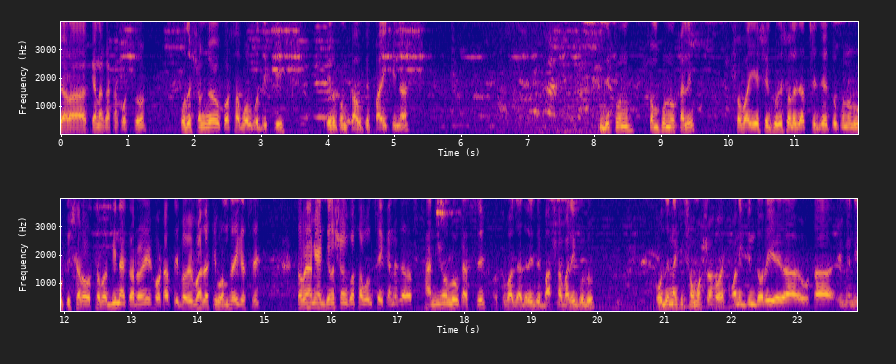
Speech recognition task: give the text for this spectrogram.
যারা কেনাকাটা করতো, ওদের সঙ্গেও কথা বলব, দেখি এরকম কাউকে পাই কিনা। দেখুন, সম্পূর্ণ খালি। সবাই এসে ঘুরে চলে যাচ্ছে, যেহেতু কোনো নোটিশ ছাড়া অথবা বিনা কারণে হঠাৎ এভাবে বাজারটি বন্ধ হয়ে গেছে। তবে আমি একজনের সঙ্গে কথা বলছি, এখানে যারা স্থানীয় লোক আছে, অথবা যাদের এই যে বাসা বাড়িগুলো ওদের নাকি সমস্যা হয়। অনেকদিন ধরে এরা ওটা মানে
